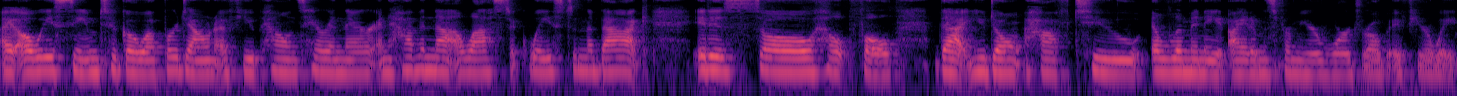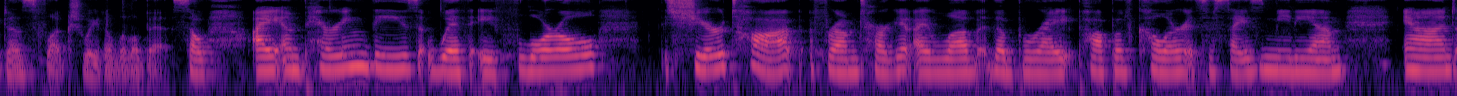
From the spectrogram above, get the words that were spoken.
I always seem to go up or down a few pounds here and there, and having that elastic waist in the back, it is so helpful that you don't have to eliminate items from your wardrobe if your weight does fluctuate a little bit. So I am pairing these with a floral sheer top from Target. I love the bright pop of color. It's a size medium. And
